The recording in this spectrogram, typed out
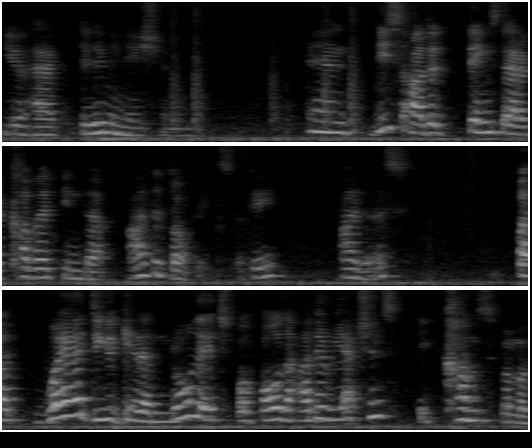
you have elimination, and these are the things that are covered in the other topics, okay? Others. But where do you get a knowledge of all the other reactions? It comes from a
